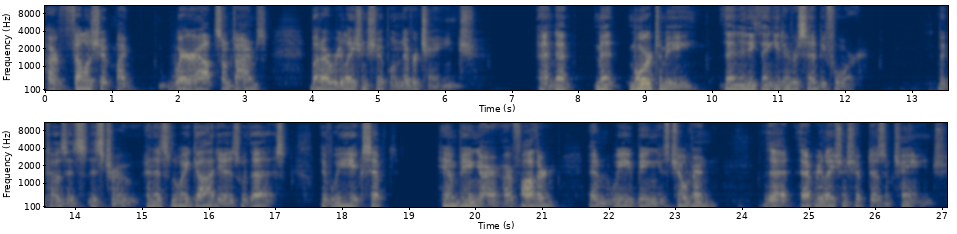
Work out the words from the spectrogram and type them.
our fellowship might wear out sometimes, but our relationship will never change. And that meant more to me than anything he'd ever said before because it's it's true. And that's the way God is with us. If we accept him being our, our father and we being his children that that relationship doesn't change.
